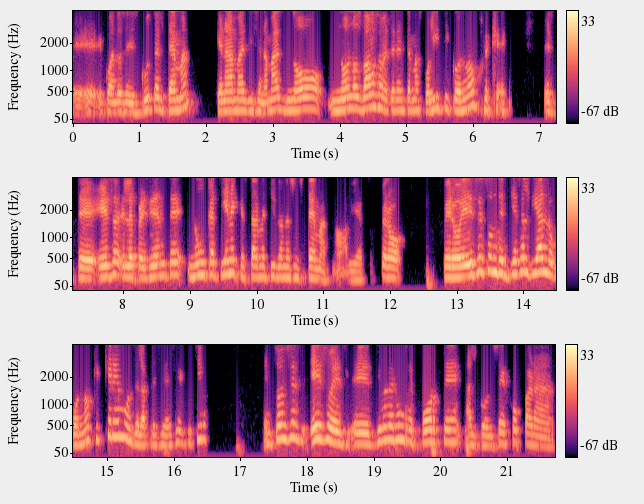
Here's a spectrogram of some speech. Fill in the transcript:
eh, cuando se discute el tema, que nada más dicen, nada más no, no nos vamos a meter en temas políticos, ¿no? Porque este, es, el presidente nunca tiene que estar metido en esos temas, ¿no? Abiertos. Pero pero ese es donde empieza el diálogo, ¿no? ¿Qué queremos de la presidencia ejecutiva? Entonces, eso es, eh, debe haber un reporte al Consejo para,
